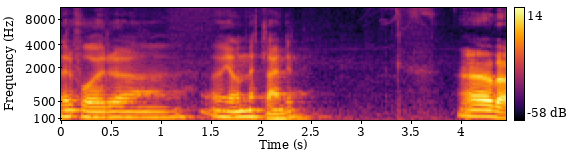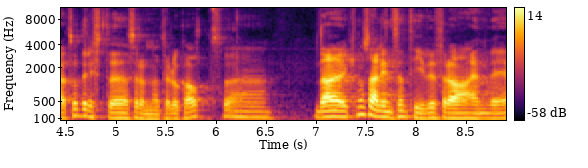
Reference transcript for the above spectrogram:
dere får uh, gjennom nettleien til? Det er til å drifte strømnettet lokalt. Det er ikke noe særlig insentiver fra NVE,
